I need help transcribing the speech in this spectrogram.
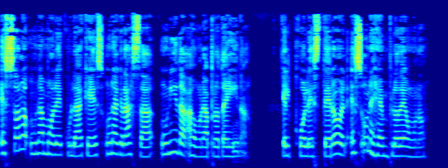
es solo una molécula que es una grasa unida a una proteína. El colesterol es un ejemplo de uno.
